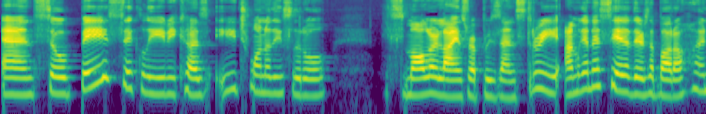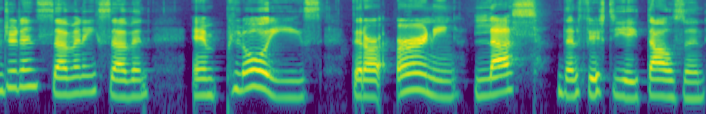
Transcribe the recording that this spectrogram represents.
And so basically, because each one of these little smaller lines represents three, I'm going to say that there's about 177 employees that are earning less than 58,000,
